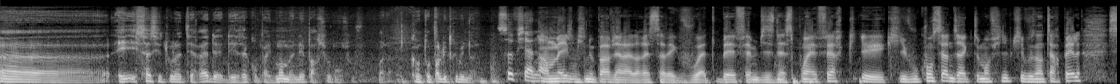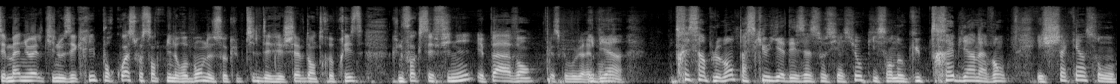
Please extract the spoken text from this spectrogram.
Euh, et, et ça c'est tout l'intérêt des, des accompagnements menés par Second Souffle. Voilà. Quand on parle du tribunal. Sofiane. Un mail qui nous parvient à l'adresse avec vous à bfmbusiness.fr et qui vous concerne directement, Philippe, qui vous interpelle. C'est Manuel qui nous écrit Pourquoi 60 000 rebonds ne s'occupent-ils des chefs d'entreprise qu'une fois que c'est fini et pas avant? Qu'est-ce que vous lui Eh répondez? bien, très simplement parce qu'il y a des associations qui s'en occupent très bien avant et chacun son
